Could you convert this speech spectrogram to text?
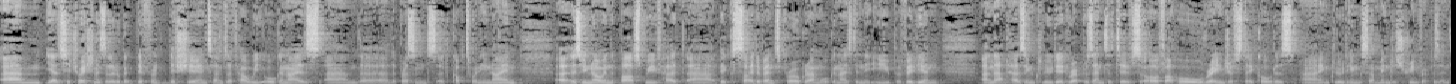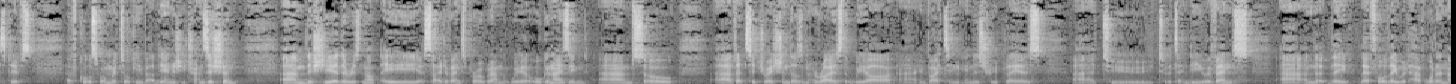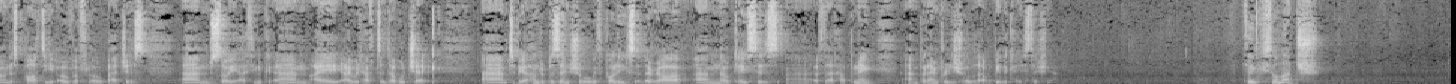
Um, yeah, the situation is a little bit different this year in terms of how we organise um, the, the presence at COP29. Uh, as you know, in the past we've had uh, a big side events programme organised in the EU Pavilion, and that has included representatives of a whole range of stakeholders, uh, including some industry representatives, of course, when we're talking about the energy transition. Um, this year there is not a, a side events programme that we're organising, um, so that situation doesn't arise that we are uh, inviting industry players uh, to, to attend EU events uh, and that they, therefore they would have what are known as party overflow badges. Um, so yeah, I think um, I, I, would have to double check um, to be 100% sure with colleagues that there are um, no cases uh, of that happening, um, but I'm pretty sure that that will be the case this year. Thank you so much.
